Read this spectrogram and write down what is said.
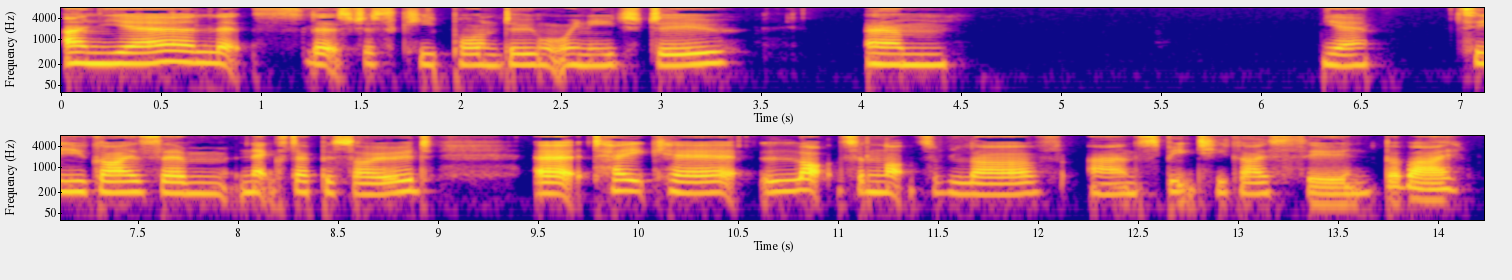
and yeah, let's let's just keep on doing what we need to do. Um, yeah, see you guys um next episode. Uh, take care, lots and lots of love, and speak to you guys soon. Bye bye.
